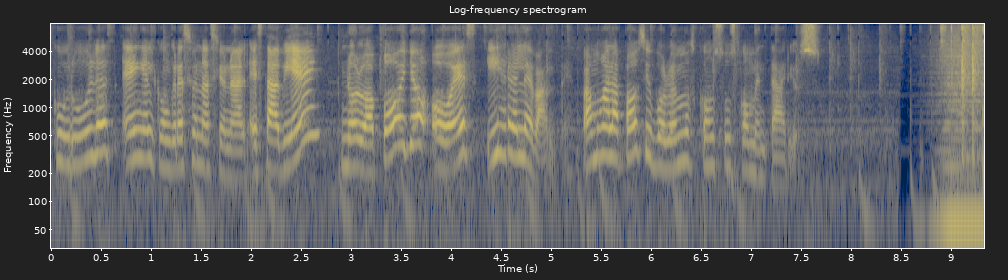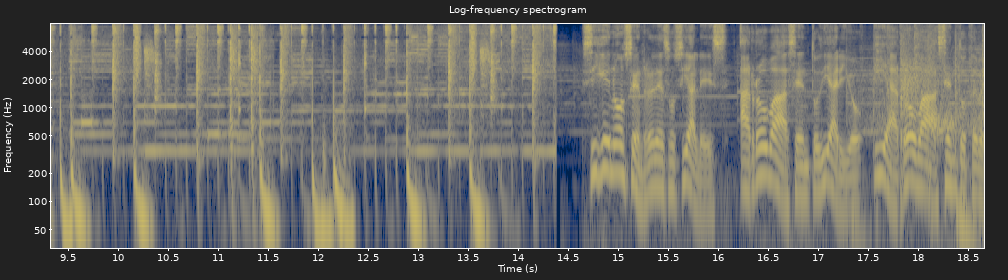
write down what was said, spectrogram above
curules en el Congreso Nacional? ¿Está bien? ¿No lo apoyo o es irrelevante? Vamos a la pausa y volvemos con sus comentarios. Síguenos en redes sociales, arroba acento diario y arroba acento TV.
